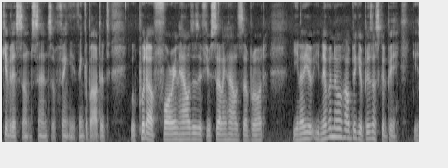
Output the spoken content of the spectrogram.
give it some sense of thing. You think about it. We'll put our foreign houses if you're selling houses abroad you know you, you never know how big your business could be. You,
